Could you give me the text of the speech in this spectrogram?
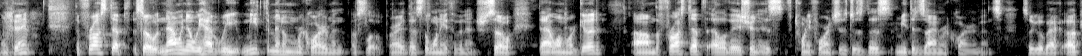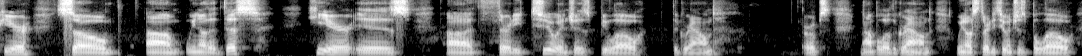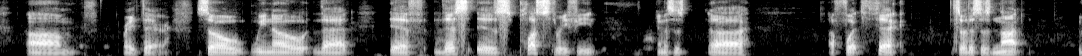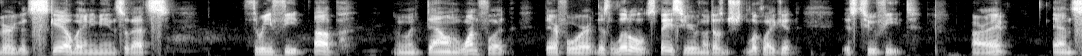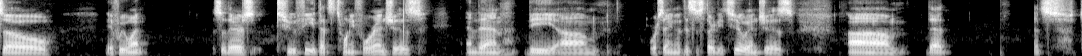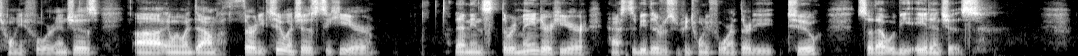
Okay, the frost depth. So now we know we have we meet the minimum requirement of slope. Right, that's the one eighth of an inch. So that one we're good. Um, the frost depth elevation is 24 inches. Does this meet the design requirements? So go back up here. So um, we know that this here is uh, 32 inches below the ground. Oops, not below the ground. We know it's 32 inches below um, right there. So we know that if this is plus three feet, and this is uh, a foot thick. So this is not very good scale by any means. So that's three feet up. We went down one foot. Therefore, this little space here, even though it doesn't look like it, is two feet. All right. And so if we went, so there's two feet, that's 24 inches. And then the, um, we're saying that this is 32 inches. Um, that that's 24 inches. Uh, and we went down 32 inches to here. That means the remainder here has to be the difference between 24 and 32. So that would be 8 inches.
